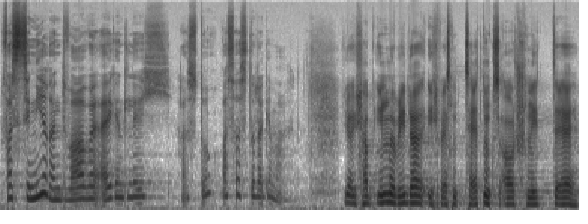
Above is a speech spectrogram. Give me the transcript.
faszinierend war, weil eigentlich hast du, was hast du da gemacht? Ja, ich habe immer wieder, ich weiß nicht, Zeitungsausschnitte,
